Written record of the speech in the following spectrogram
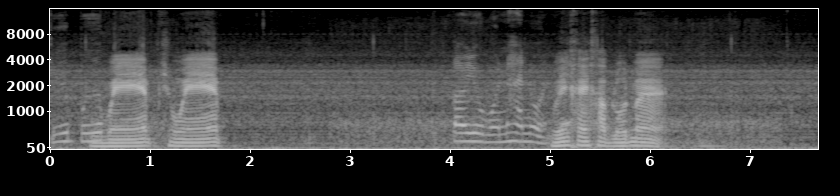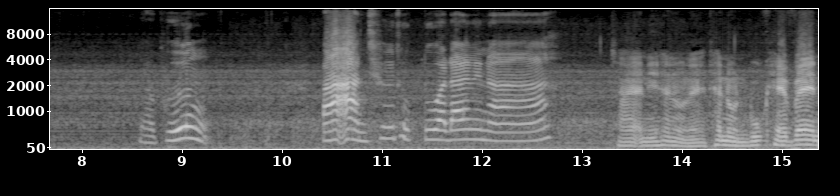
จื้อปื๊บแวบชวบเราอยู่บนถนน เฮ้ยใครขับรถมา เดี๋ยวพึ่งป้าอ่านชื่อทุกตัวได้เลยนะ ใช่ อันนี้ถนนเลยถนนบุ๊กเฮเว่น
